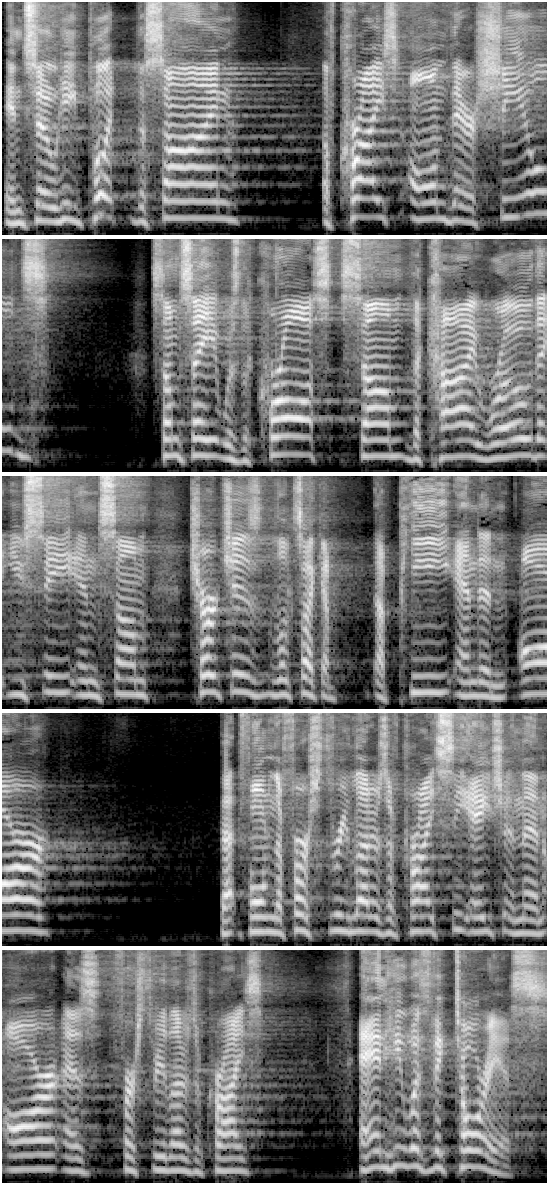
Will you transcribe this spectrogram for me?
And so he put the sign of Christ on their shields some say it was the cross, some the Chi Rho that you see in some churches looks like a, a P and an R that form the first three letters of Christ, CH and then R as first three letters of Christ. And he was victorious.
